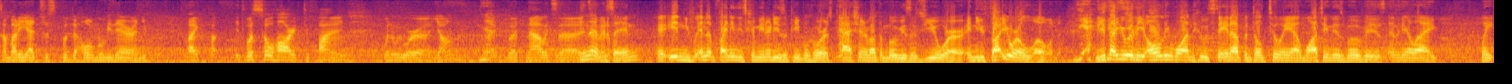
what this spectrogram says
Somebody had just put the whole movie there, and you like it was so hard to find when we were uh, young. Yeah. like, but now it's uh, Isn't it's that available. insane? And you end up finding these communities of people who are as passionate about the movies as you were, and you thought you were alone. Yeah, You thought you were true. the only one who stayed up until 2 a.m. watching these movies, and then you're like, wait,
